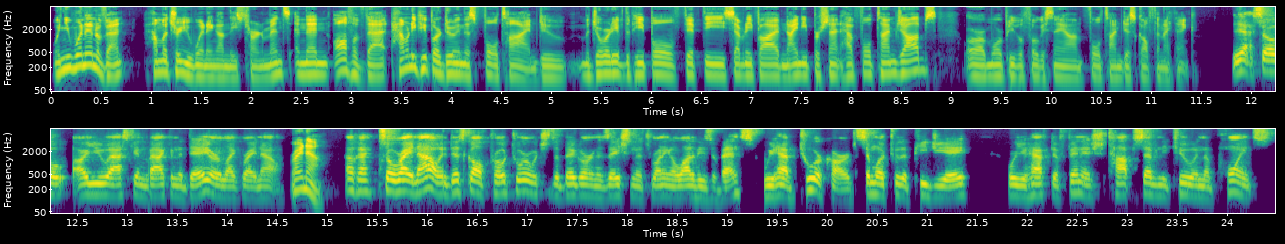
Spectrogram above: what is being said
when you win an event, how much are you winning on these tournaments? And then off of that, how many people are doing this full time? Do majority of the people, 50, 75, 90% have full time jobs, or are more people focusing on full time disc golf than I think? Yeah. So are you asking back in the day or like right now? Right now. Okay. So right now, the Disc Golf Pro Tour, which is a big organization that's running a lot of these events, we have tour cards similar to the PGA, where you have to finish top 72 in the points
